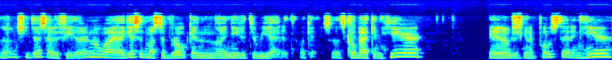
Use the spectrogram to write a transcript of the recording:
no she does have a feed. I don't know why. I guess it must have broken. I needed to re-add it. Okay so let's go back in here. And I'm just going to post that in here.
